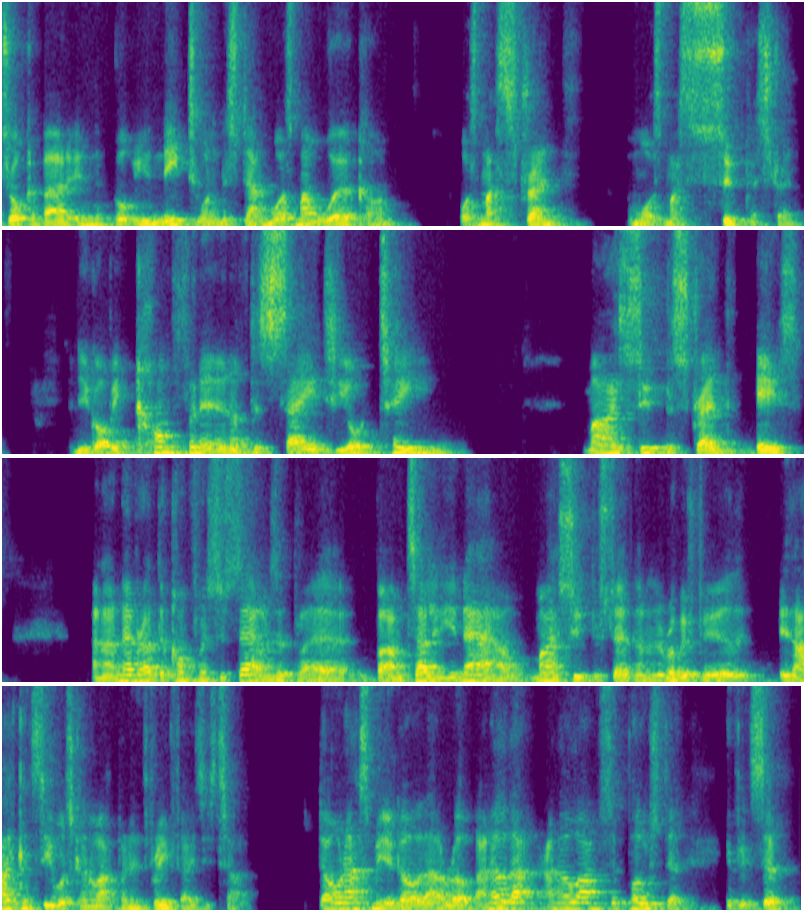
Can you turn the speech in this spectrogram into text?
talk about it in the book, you need to understand what's my work on, what's my strength, and what's my super strength. And you've got to be confident enough to say to your team, my super strength is and I never had the confidence to say it as a player, but I'm telling you now, my super strength on the rugby field is I can see what's going to happen in three phases time. Don't ask me to go that route. I know that. I know I'm supposed to. If it's a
